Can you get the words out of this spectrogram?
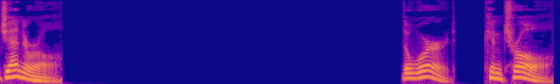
General The word «control»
